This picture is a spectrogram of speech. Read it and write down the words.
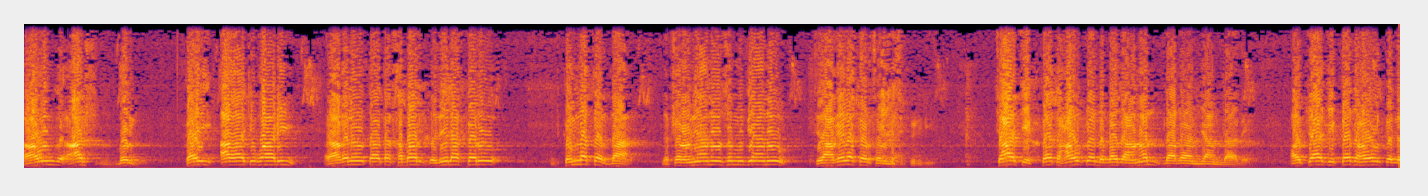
خاوند عرش بر کای هغه چې غواړي راغلو تا ته خبر دې لخ کرو کوم لخر دا د فرعونانو سمودیانو چې هغه لخر سره نشي کړی چا چې کته هاو کړ د بد عمل داغه انجام دا دی او چا چې کته هاو کړ د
